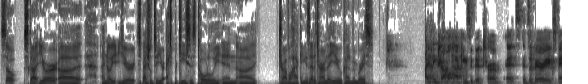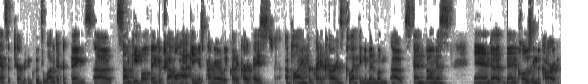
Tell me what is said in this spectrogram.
So, Scott, your, uh, I know your specialty, your expertise is totally in, uh, travel hacking. Is that a term that you kind of embrace? I think travel hacking is a good term. It's it's a very expansive term. It includes a lot of different things. Uh, some people think of travel hacking as primarily credit card based, applying for credit cards, collecting a minimum uh, spend bonus, and uh, then closing the card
